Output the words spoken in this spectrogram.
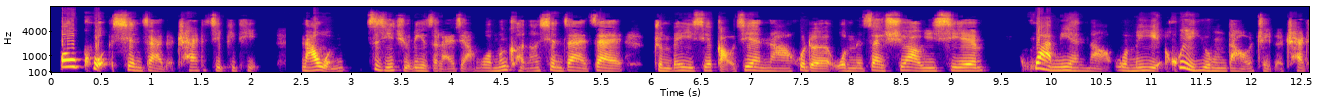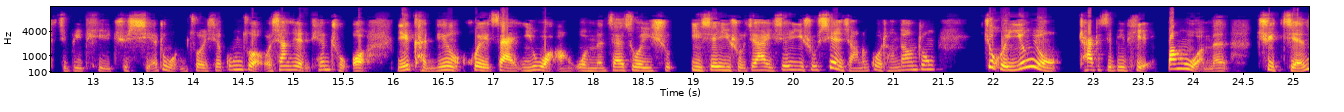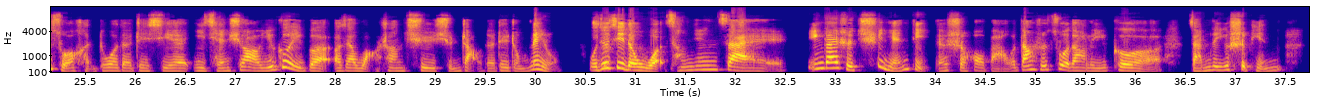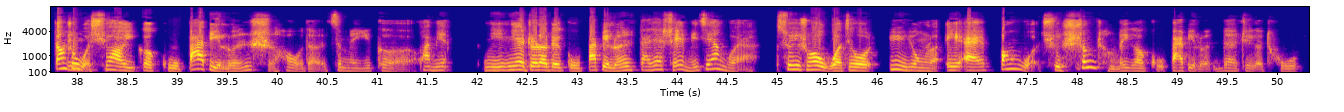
包括现在的 Chat GPT，拿我们自己举例子来讲，我们可能现在在准备一些稿件呐，或者我们在需要一些。画面呢，我们也会用到这个 Chat GPT 去协助我们做一些工作。我相信天楚，你肯定会在以往我们在做艺术、一些艺术家、一些艺术现象的过程当中，就会应用 Chat GPT 帮我们去检索很多的这些以前需要一个一个呃在网上去寻找的这种内容。我就记得我曾经在。应该是去年底的时候吧，我当时做到了一个咱们的一个视频。当时我需要一个古巴比伦时候的这么一个画面。你你也知道，这古巴比伦大家谁也没见过呀，所以说我就运用了 AI 帮我去生成了一个古巴比伦的这个图。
